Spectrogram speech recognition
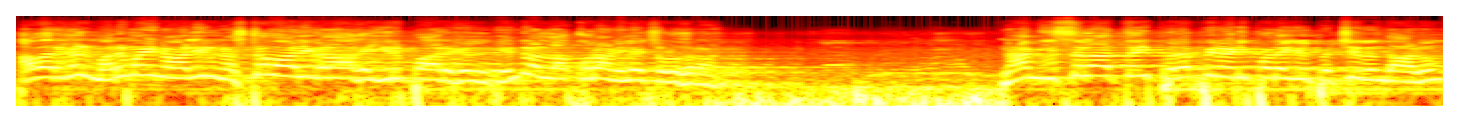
அவர்கள் மறுமை நாளில் நஷ்டவாளிகளாக இருப்பார்கள் என்று அல்லாஹ் குரானிலே சொல்கிறான். நாம் இஸ்லாத்தை பிறப்பின் அடிப்படையில் பெற்றிருந்தாலும்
